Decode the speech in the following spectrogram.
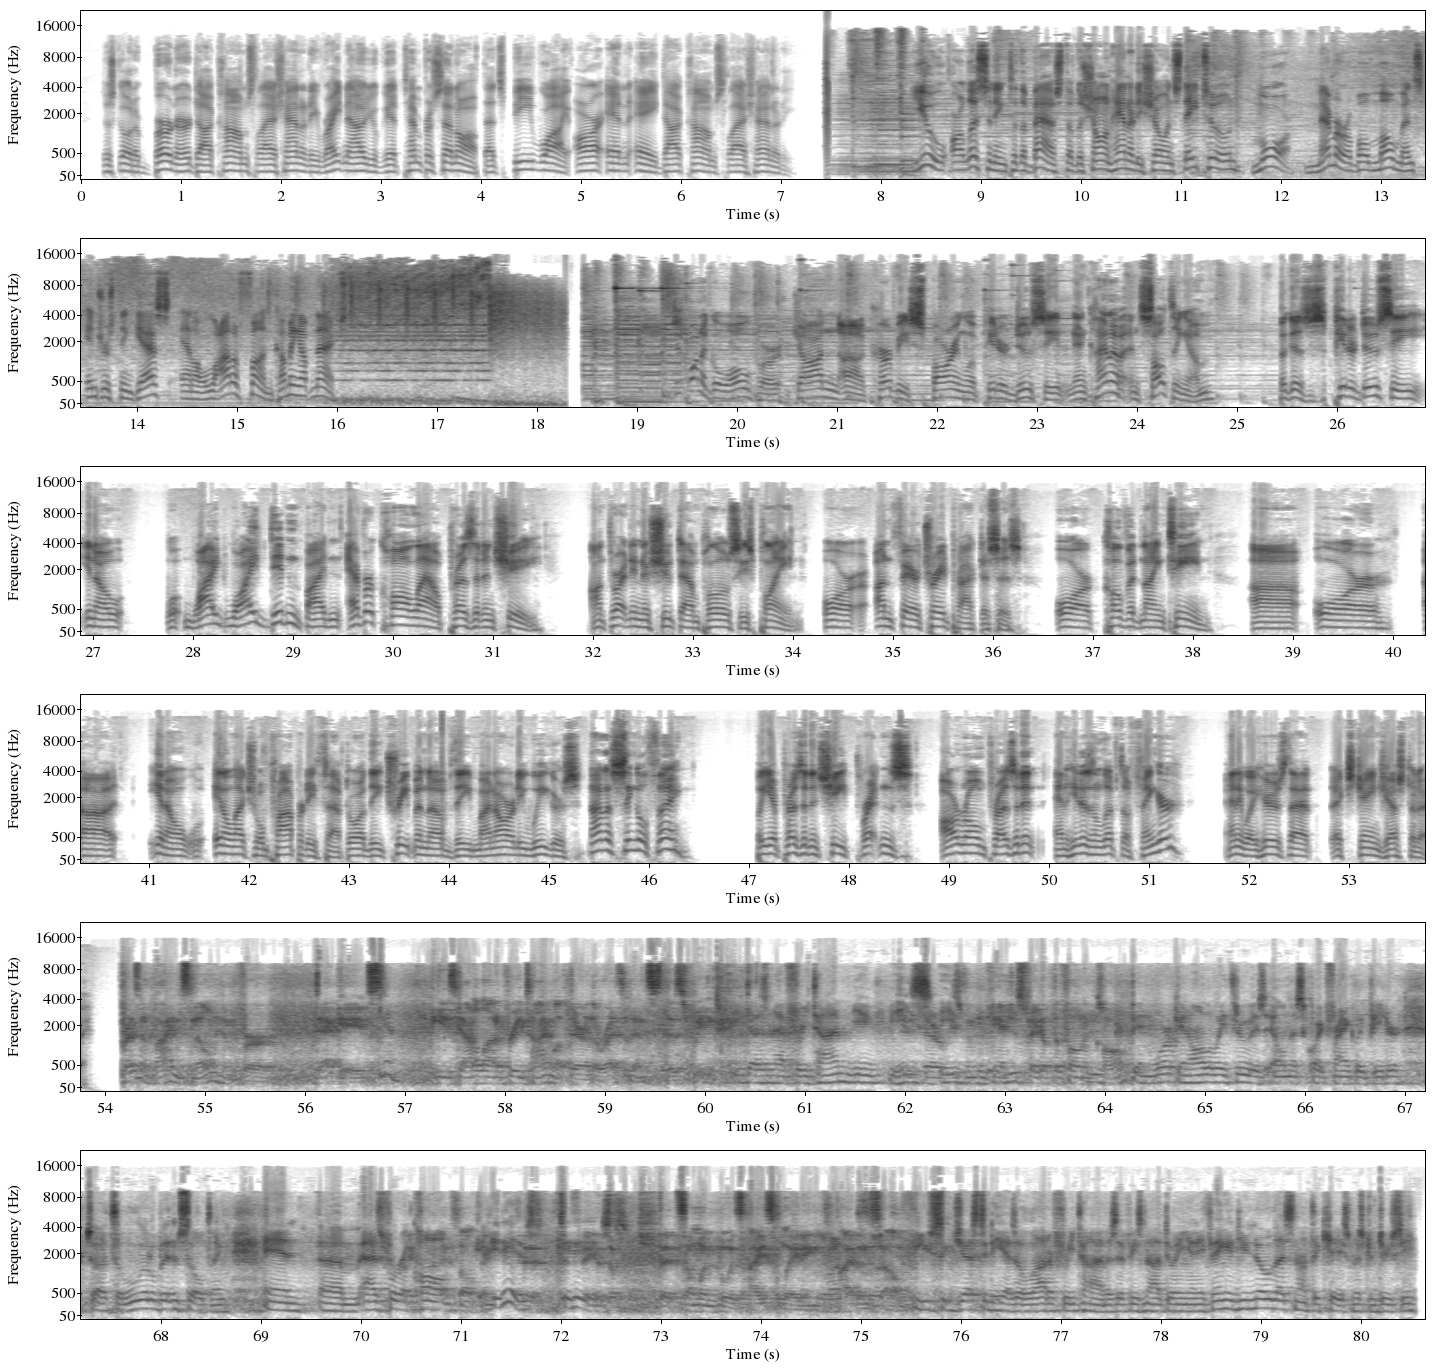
Just go to byrna.com slash Hannity. Right now, you'll get 10% off. That's B-Y-R-N-A dot com slash Hannity. You are listening to the best of the Sean Hannity Show, and stay tuned. More memorable moments, interesting guests, and a lot of fun coming up next. Just want to go over John uh, Kirby sparring with Peter Doocy and, kind of insulting him because Peter Doocy, you know, why why didn't Biden ever call out President Xi on threatening to shoot down Pelosi's plane or unfair trade practices or COVID nineteen uh, or uh, you know intellectual property theft or the treatment of the minority Uyghurs? Not a single thing. But yet President Xi threatens our own president and he doesn't lift a finger. Anyway, here's that exchange yesterday. President Biden's known him for decades. Yeah. He's got a lot of free time up there in the residence this week. He doesn't have free time. He, he's, Is there a he's, reason he can't just pick up the phone and call? been working all the way through his illness, quite frankly, Peter. So that's a little bit insulting. And um, as for a It's call, insulting it is. to- to it. That, that someone who is isolating by themselves. You suggested he has a lot of free time as if he's not doing anything, and you know that's not the case, Mr. Doocy.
